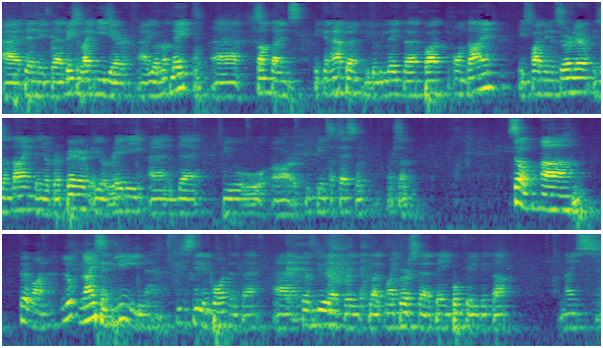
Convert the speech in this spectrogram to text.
uh, then it uh, makes your life easier. Uh, you're not late. Sometimes it can happen, you can be late, but on time is five minutes earlier, is on time, then you're prepared, you're ready, and you are you feel successful or so. So, third one, look nice and clean. This is still important. Uh, uh, don't that in, like my first day in Bookfield with a nice,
